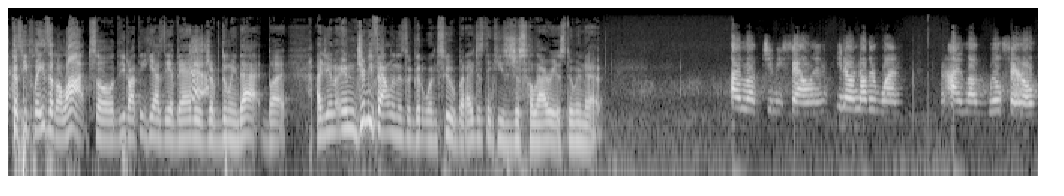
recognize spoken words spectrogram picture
because he plays it a lot, so you know, I think he has the advantage Yeah. of doing that. But I you know, and Jimmy Fallon is a good one too. But I just think he's just hilarious doing that. I love Jimmy Fallon. You know, another one. I love Will Ferrell.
